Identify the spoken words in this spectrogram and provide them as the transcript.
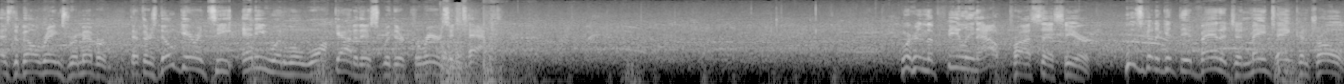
As the bell rings, remember that there's no guarantee anyone will walk out of this with their careers intact. We're in the feeling out process here. Who's going to get the advantage and maintain control?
